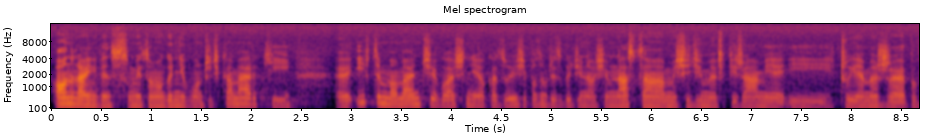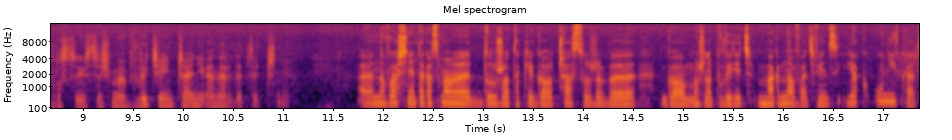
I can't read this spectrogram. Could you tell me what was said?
online, więc w sumie to mogę nie włączyć kamerki I w tym momencie właśnie okazuje się potem, że jest godzina 18, a my siedzimy w piżamie i czujemy, że po prostu jesteśmy wycieńczeni energetycznie. E, No właśnie, teraz mamy dużo takiego czasu, żeby go, można powiedzieć, marnować, więc jak unikać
